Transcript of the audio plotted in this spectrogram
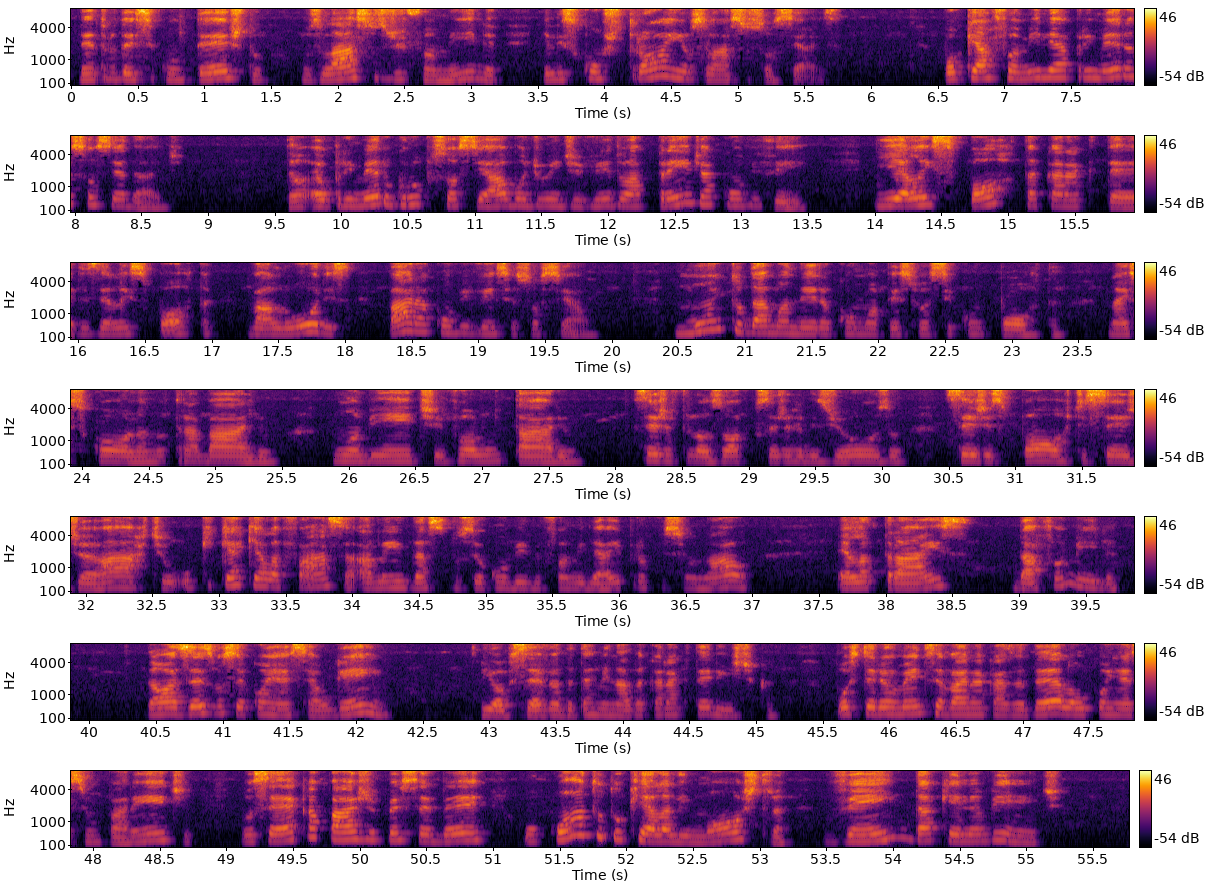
Dentro desse contexto, os laços de família, eles constroem os laços sociais. Porque a família é a primeira sociedade. Então, é o primeiro grupo social onde o indivíduo aprende a conviver. E ela exporta caracteres, ela exporta valores para a convivência social. Muito da maneira como a pessoa se comporta na escola, no trabalho, no ambiente voluntário, seja filosófico, seja religioso, seja esporte, seja arte, o que quer que ela faça, além das, do seu convívio familiar e profissional, ela traz da família. Então, às vezes você conhece alguém e observa determinada característica. Posteriormente, você vai na casa dela ou conhece um parente, você é capaz de perceber o quanto do que ela lhe mostra vem daquele ambiente.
